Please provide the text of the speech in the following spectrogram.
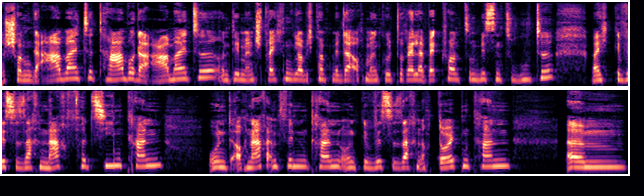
schon gearbeitet habe oder arbeite und dementsprechend, glaube ich, kommt mir da auch mein kultureller Background so ein bisschen zugute, weil ich gewisse Sachen nachvollziehen kann und auch nachempfinden kann und gewisse Sachen auch deuten kann. Ähm,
